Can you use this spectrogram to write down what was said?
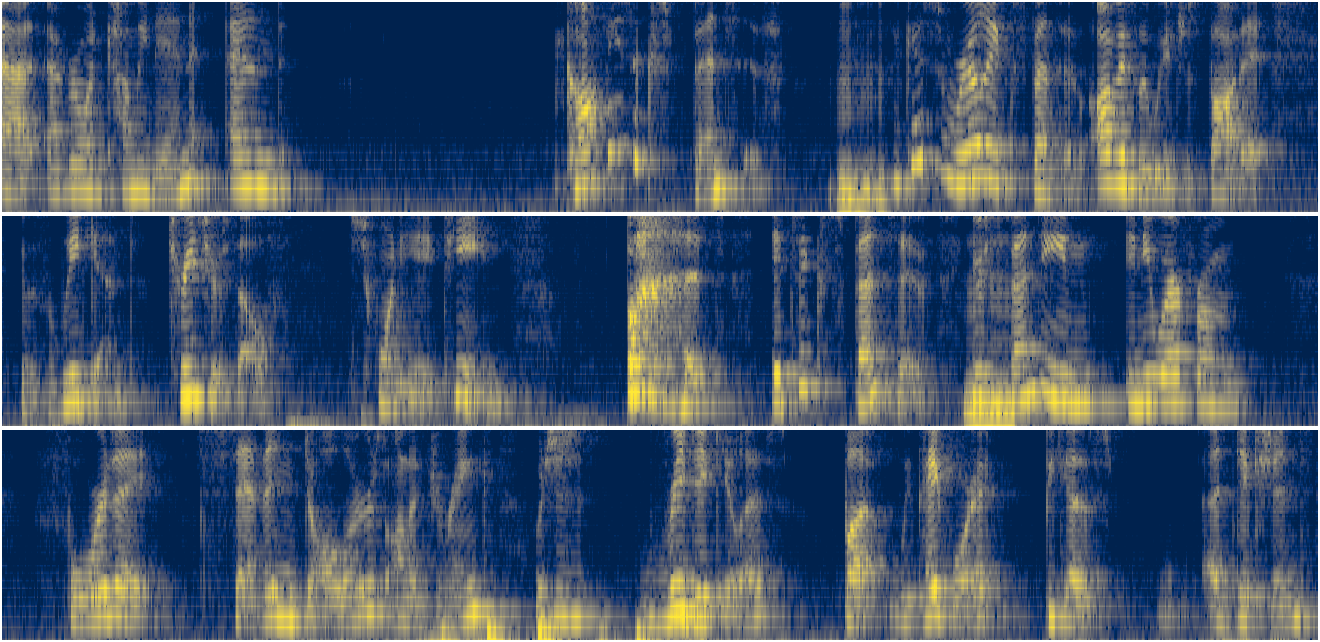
at everyone coming in, and coffee's expensive. Mm-hmm. Like, it's really expensive. Obviously, we just bought it. It was a weekend. Treat yourself. It's 2018. But it's expensive. You're mm-hmm. spending anywhere from four to seven dollars on a drink, which is ridiculous, but we pay for it because addictions.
